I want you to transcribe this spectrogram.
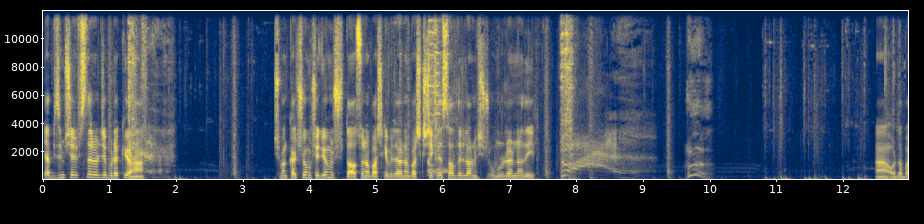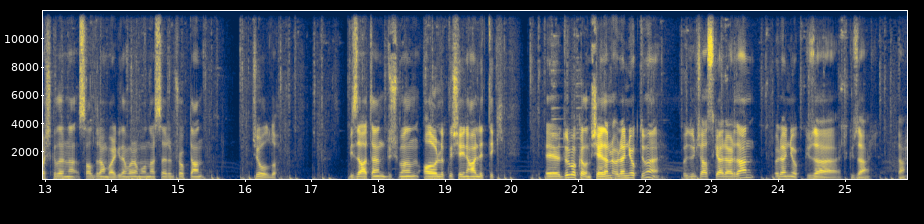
Ya bizim şerefsizler önce bırakıyor ha. Düşman kaçıyormuş ediyormuş. Daha sonra başka birilerine başka şekilde saldırırlarmış. Hiç umurlarına değil. Ha orada başkalarına saldıran var giden var ama onlar sanırım çoktan şey oldu. Biz zaten düşmanın ağırlıklı şeyini hallettik. Ee, dur bakalım şeyden ölen yok değil mi? Ödünç askerlerden ölen yok. Güzel güzel. güzel.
